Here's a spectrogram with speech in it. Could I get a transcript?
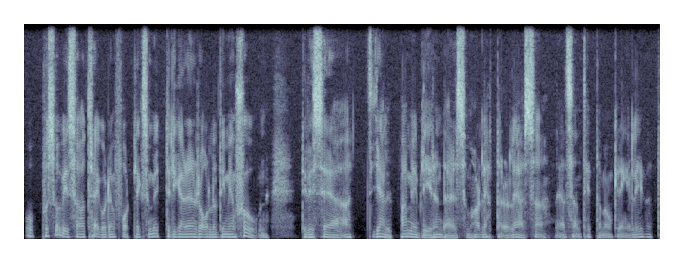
Och på så vis har trädgården fått liksom ytterligare en roll och dimension. Det vill säga att hjälpa mig bli den där som har lättare att läsa när jag sen tittar mig omkring i livet.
